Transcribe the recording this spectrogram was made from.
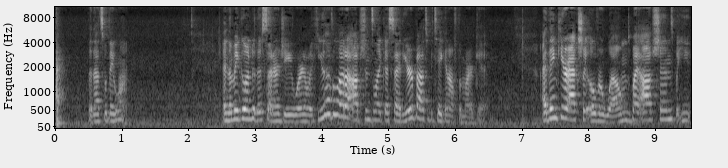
but that's what they want. And then we go into this energy where like you have a lot of options. Like I said, you're about to be taken off the market. I think you're actually overwhelmed by options, but you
